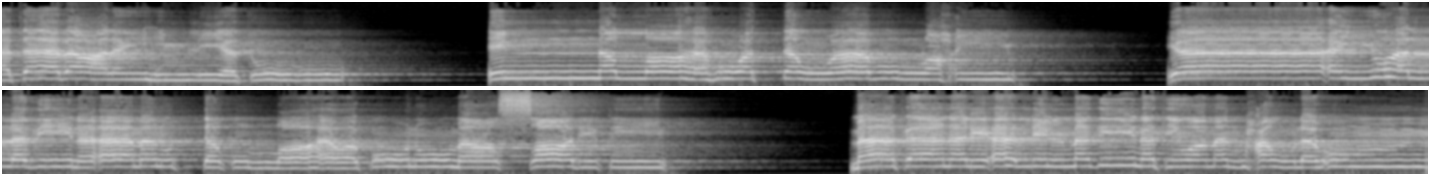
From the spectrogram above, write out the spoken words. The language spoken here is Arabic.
ثم تاب عليهم ليتوبوا ان الله هو التواب الرحيم يا ايها الذين امنوا اتقوا الله وكونوا مع الصادقين ما كان لاهل المدينة ومن حولهم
